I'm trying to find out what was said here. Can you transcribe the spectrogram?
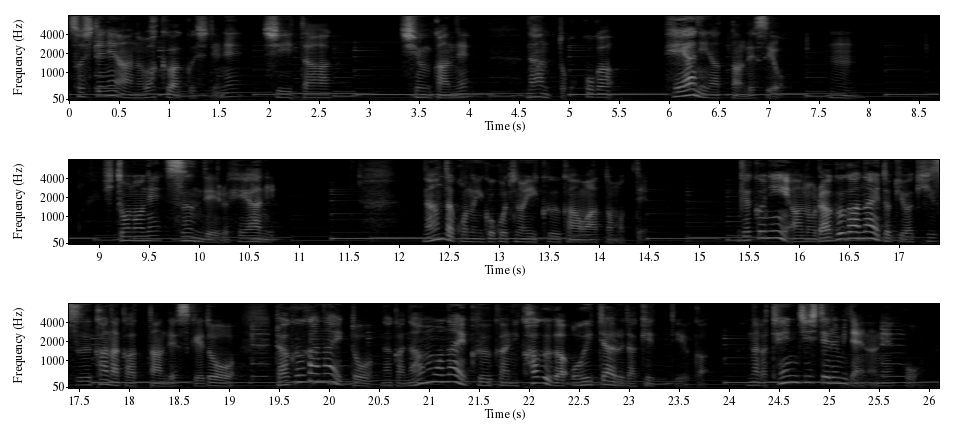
そしてねあのワクワクしてね敷いた瞬間ねなんとここが部屋になったんですよ。うん。人のね、住んでいる部屋に。なんだこの居心地のいい空間はと思って。逆にあのラグがない時は気づかなかったんですけどラグがないとなんか何もない空間に家具が置いてあるだけっていうかなんか展示してるみたいなねこう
